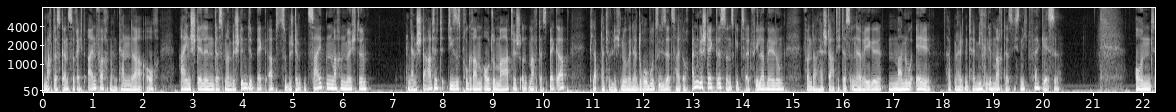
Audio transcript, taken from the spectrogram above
macht das Ganze recht einfach. Man kann da auch einstellen, dass man bestimmte Backups zu bestimmten Zeiten machen möchte. Dann startet dieses Programm automatisch und macht das Backup. Klappt natürlich nur, wenn der Drobo zu dieser Zeit auch angesteckt ist, sonst gibt es halt Fehlermeldungen. Von daher starte ich das in der Regel manuell. Hab mir halt einen Termin gemacht, dass ich es nicht vergesse. Und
